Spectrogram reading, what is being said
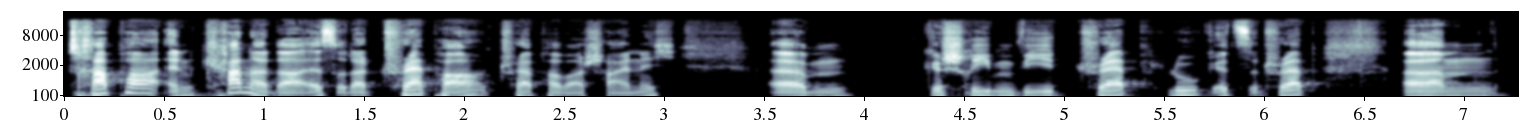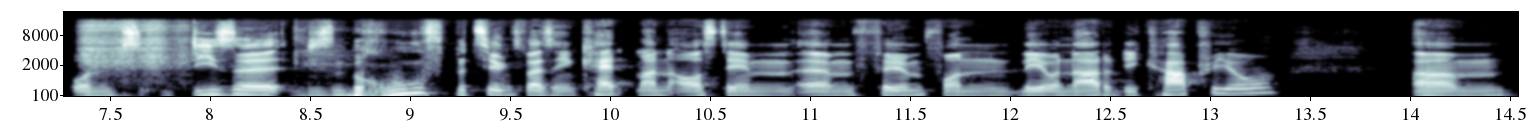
Trapper in Kanada ist oder Trapper, Trapper wahrscheinlich. Ähm, geschrieben wie Trap, Luke, it's a Trap. Ähm, und diese, diesen Beruf, beziehungsweise den kennt man aus dem ähm, Film von Leonardo DiCaprio, ähm,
